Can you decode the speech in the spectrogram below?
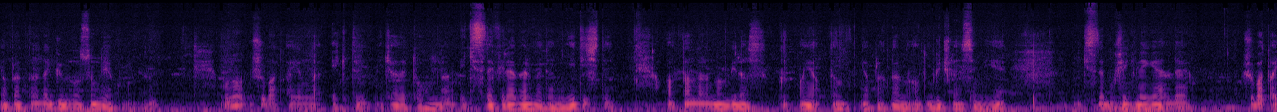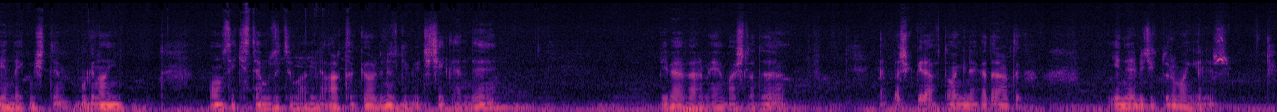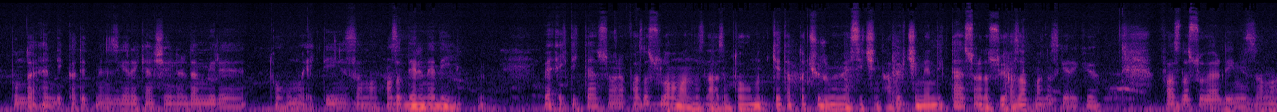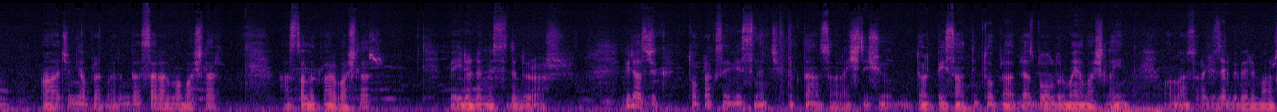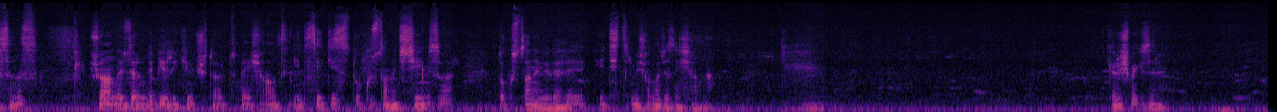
yaprakları da gübre olsun diye kullanıyorum. Bunu Şubat ayında ektim. iki adet tohumdan. İkisi de fire vermeden yetişti. Altlarından biraz kırpma yaptım. Yapraklarını aldım güçlensin diye. İkisi de bu şekilde geldi. Şubat ayında ekmiştim. Bugün ayın 18 Temmuz itibariyle artık gördüğünüz gibi çiçeklendi. Biber vermeye başladı. Yaklaşık bir hafta 10 güne kadar artık yenilebilecek duruma gelir. Bunda en dikkat etmeniz gereken şeylerden biri tohumu ektiğiniz zaman fazla derine değil ve ektikten sonra fazla sulamamanız lazım. Tohumun ilk etapta çürümemesi için hafif çimlendikten sonra da suyu azaltmanız gerekiyor. Fazla su verdiğiniz zaman ağacın yapraklarında sararma başlar, hastalıklar başlar ve ilerlemesi de durar. Birazcık toprak seviyesinden çıktıktan sonra işte şu 4-5 santim toprağı biraz doldurmaya başlayın. Ondan sonra güzel bir verim alırsınız. Şu anda üzerinde 1, 2, 3, 4, 5, 6, 7, 8, 9 tane çiçeğimiz var. 9 tane biberi yetiştirmiş olacağız inşallah. Görüşmek üzere.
